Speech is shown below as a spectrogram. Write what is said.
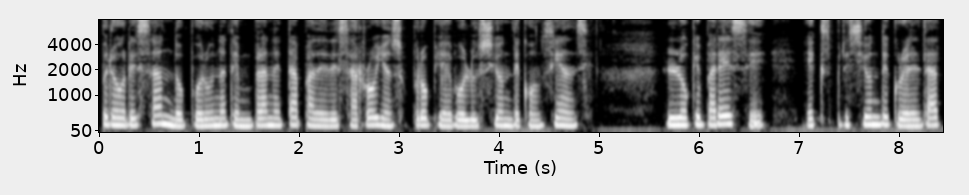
progresando por una temprana etapa de desarrollo en su propia evolución de conciencia, lo que parece expresión de crueldad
